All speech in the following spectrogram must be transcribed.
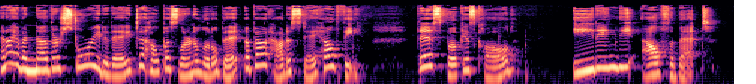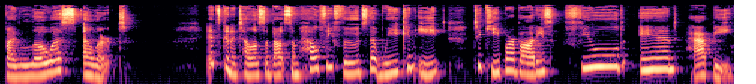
And I have another story today to help us learn a little bit about how to stay healthy. This book is called Eating the Alphabet by Lois Ehlert. It's going to tell us about some healthy foods that we can eat to keep our bodies fueled and happy.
